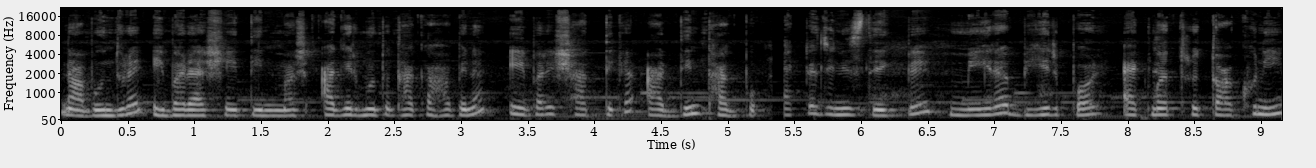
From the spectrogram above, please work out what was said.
না বন্ধুরা, এবার আর সেই তিন মাস আগের মতো থাকা হবে না। এবারে সাত থেকে আট দিন থাকব। একটা জিনিস দেখবে, মেয়েরা বিয়ের পর একমাত্র তখনই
